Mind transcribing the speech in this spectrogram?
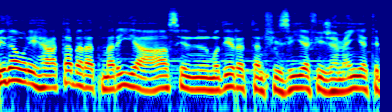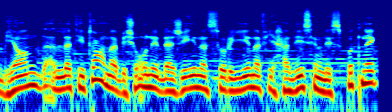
بدورها اعتبرت ماريا عاصي المديرة التنفيذية في جمعية بيوند التي تعنى بشؤون اللاجئين السوريين في حديث لسبوتنيك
